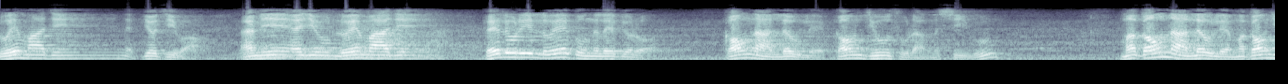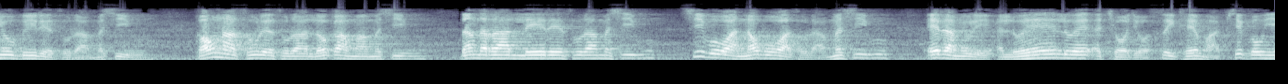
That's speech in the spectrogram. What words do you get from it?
လွဲမှားခြင်းတဲ့ပြောကြည့်ပါအမြင်အယူလွဲမှားခြင်းဘယ်လိုတွေလွဲကုန်တယ်လဲပြောတော့ ကောင်းတာလုပ်လေကောင်းကျိုးဆိုတာမရှိဘူးမကောင်းတာလုပ်လေမကောင်းကျိုးပေးတယ်ဆိုတာမရှိဘူးကောင်းတာဆိုးတယ်ဆိုတာလောကမှာမရှိဘူးတန်တရာလဲတယ်ဆိုတာမရှိဘူးရှိဘဝနောက်ဘဝဆိုတာမရှိဘူးအဲ့ဒါမျိုးတွေအလွဲလွဲအချော်ချော်စိတ်ထဲမှာဖြစ်ကုန်ရ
